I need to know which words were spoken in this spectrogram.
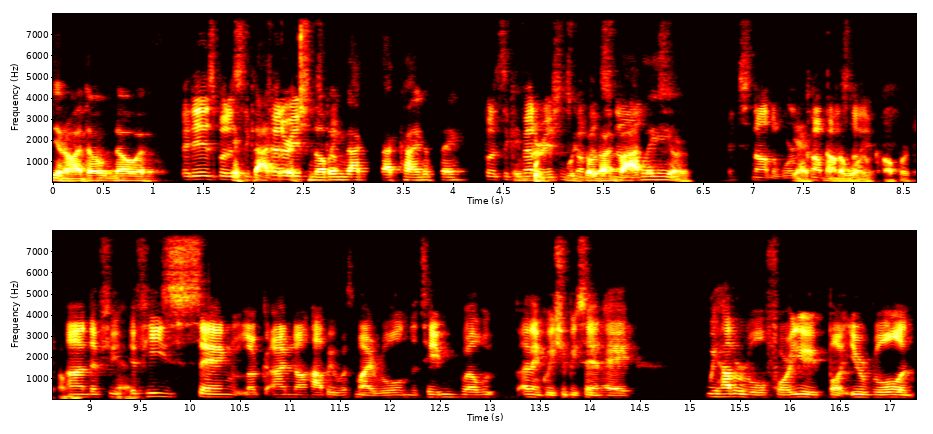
you know I don't know if it is, but it's if the that, Confederations snubbing that that kind of thing. But it's the Confederations would, would Cup. go it's down not, badly, or it's not the World yeah, Cup. not and a. World Cup or something. And if you, Yeah. if he's saying, "Look, I'm not happy with my role in the team," well, I think we should be saying, "Hey, we have a role for you, but your role in,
